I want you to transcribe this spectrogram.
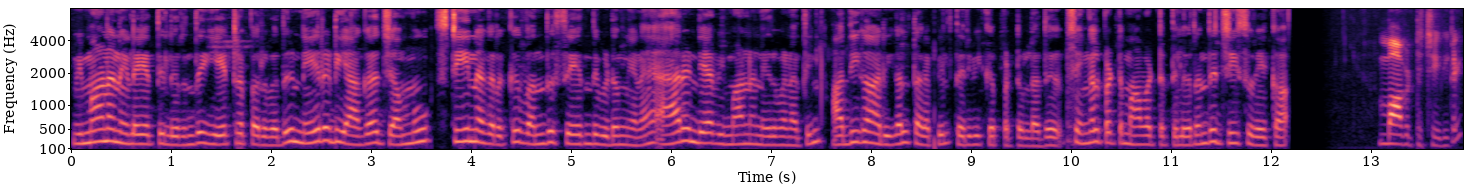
விமான நிலையத்திலிருந்து ஏற்றப்பெறுவது நேரடியாக ஜம்மு ஸ்ரீநகருக்கு வந்து சேர்ந்துவிடும் என ஏர் இந்தியா விமான நிறுவனத்தின் அதிகாரிகள் தரப்பில் தெரிவிக்கப்பட்டுள்ளது. செங்கல்பட்டு மாவட்டத்திலிருந்து ஜி. சுரேகா. மாவட்டச் செய்திகள்.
